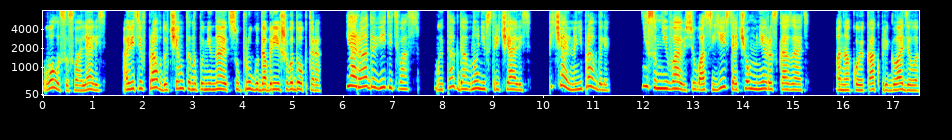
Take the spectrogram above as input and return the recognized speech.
волосы свалялись. А ведь и вправду чем-то напоминает супругу добрейшего доктора. Я рада видеть вас. Мы так давно не встречались. Печально, не правда ли? Не сомневаюсь, у вас есть о чем мне рассказать. Она кое-как пригладила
